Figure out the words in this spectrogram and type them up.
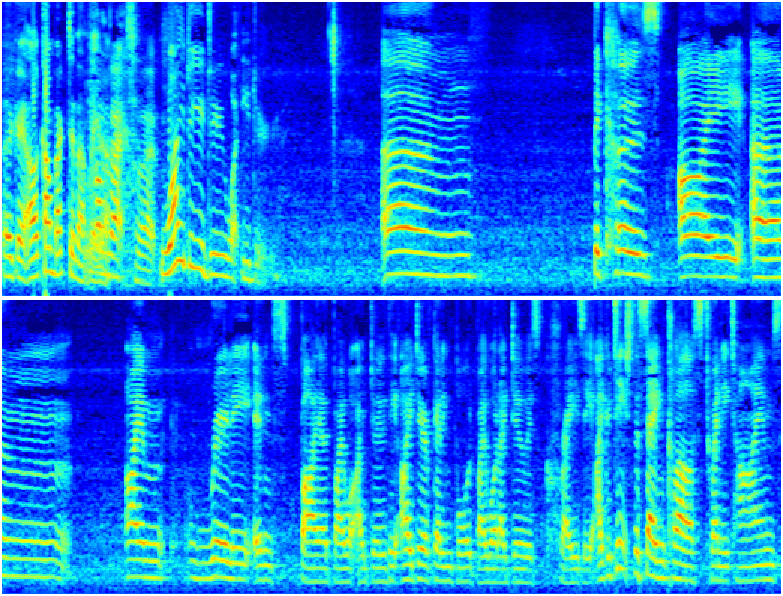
Okay, I'll come back to that later. Come back to it. Why do you do what you do? Um, because I um, I'm really inspired by what I do. The idea of getting bored by what I do is crazy. I could teach the same class 20 times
